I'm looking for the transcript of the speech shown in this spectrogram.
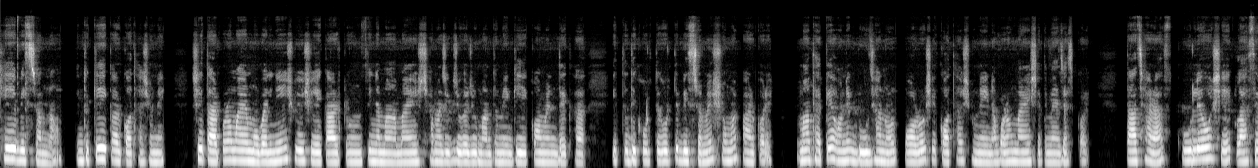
খেয়ে বিশ্রাম নাও। কিন্তু কে কার কথা শুনে? সে তারপরও মায়ের মোবাইল নিয়ে শুয়ে শুয়ে কার্টুন সিনেমা মায়ের সামাজিক যোগাযোগ মাধ্যমে গিয়ে কমেন্ট দেখা ইত্যাদি করতে করতে বিশ্রামের সময় পার করে। মা তাকে অনেক বোঝানোর পরও সে কথা শুনেই না, বরং মায়ের সাথে মেজাজ করে। তাছাড়া স্কুলেও সে ক্লাসে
